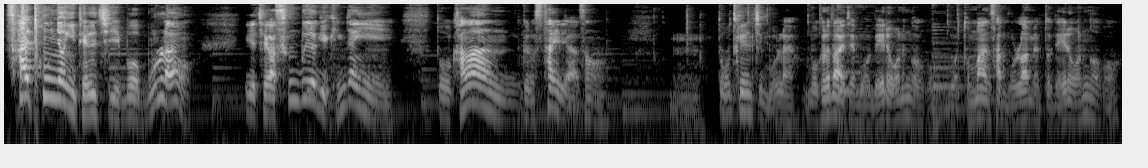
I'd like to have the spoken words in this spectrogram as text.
살통령이 될지 뭐 몰라요. 이게 제가 승부욕이 굉장히 또 강한 그런 스타일이라서 음, 또 어떻게 될지 몰라요. 뭐 그러다 이제 뭐 내려오는 거고 뭐 돈 많은 사람 올라오면 또 내려오는 거고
